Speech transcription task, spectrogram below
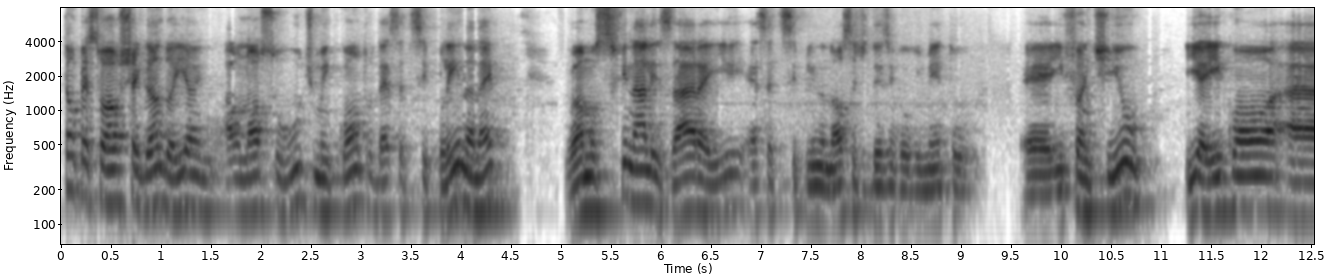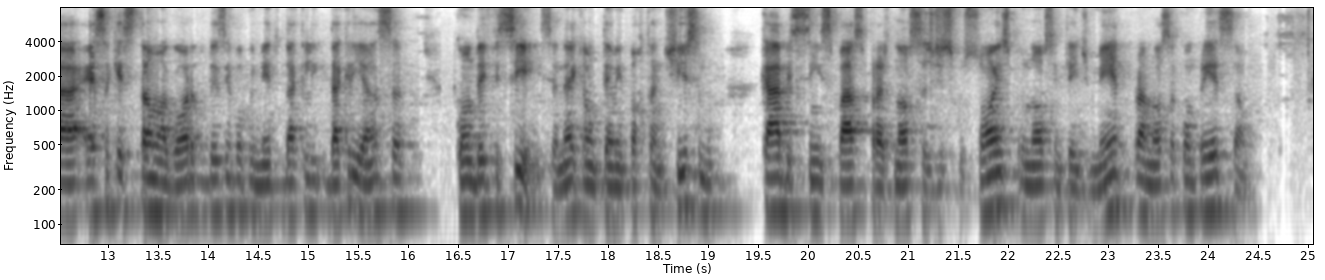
Então, pessoal, chegando aí ao nosso último encontro dessa disciplina, né? Vamos finalizar aí essa disciplina nossa de desenvolvimento é, infantil e aí com a, essa questão agora do desenvolvimento da, da criança com deficiência, né? Que é um tema importantíssimo. Cabe sim espaço para as nossas discussões, para o nosso entendimento, para a nossa compreensão.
